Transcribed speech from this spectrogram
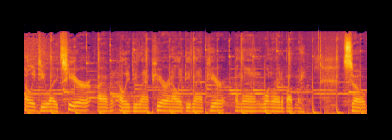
LED lights here, I have an LED lamp here, an LED lamp here, and then one right above me. So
